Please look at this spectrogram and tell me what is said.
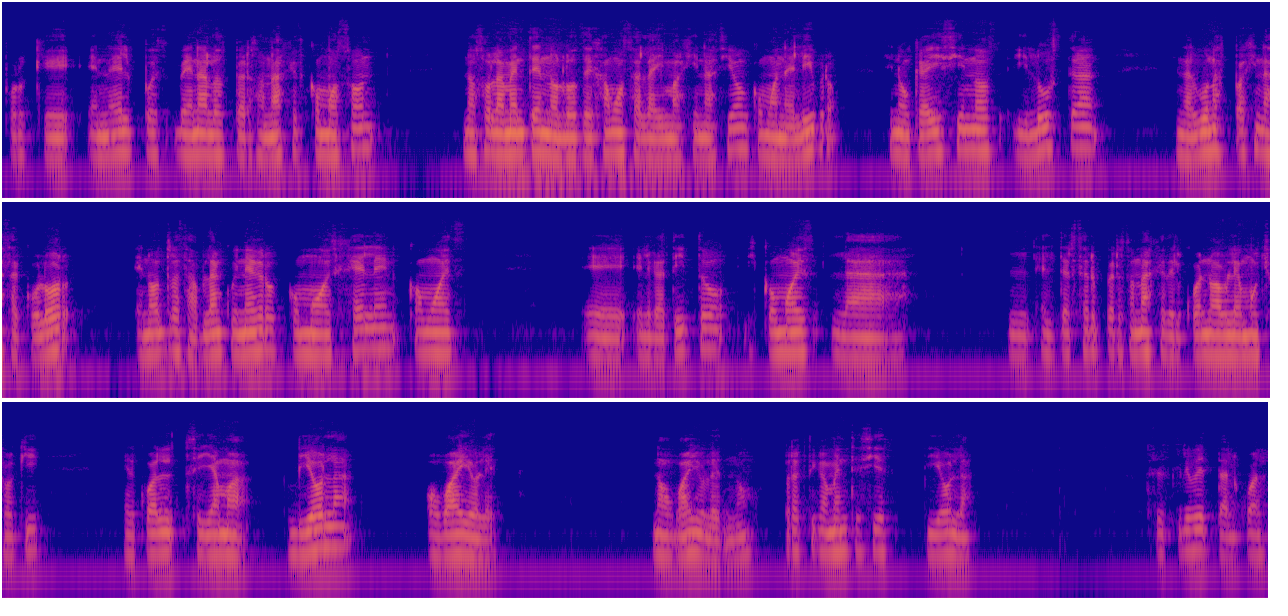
porque en él pues ven a los personajes como son, no solamente nos los dejamos a la imaginación como en el libro, sino que ahí sí nos ilustran en algunas páginas a color en otras a blanco y negro cómo es Helen, cómo es eh, el gatito y cómo es la, el tercer personaje del cual no hablé mucho aquí, el cual se llama Viola o Violet. No, Violet no, prácticamente sí es Viola. Se escribe tal cual,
